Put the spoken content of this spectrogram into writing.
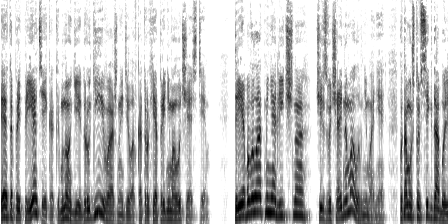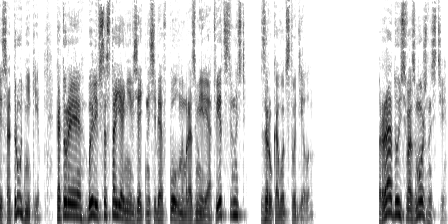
Это предприятие, как и многие другие важные дела, в которых я принимал участие, требовало от меня лично чрезвычайно мало внимания, потому что всегда были сотрудники, которые были в состоянии взять на себя в полном размере ответственность за руководство делом. Радуюсь возможности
